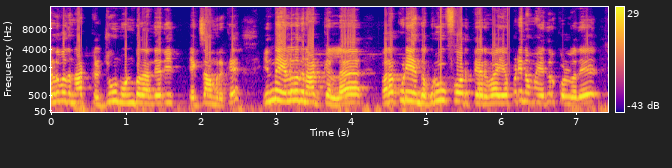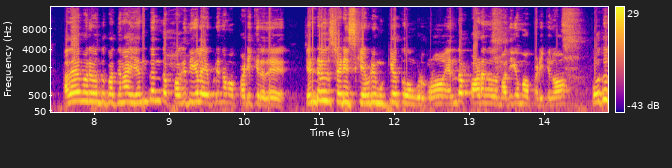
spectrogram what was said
எழுபது நாட்கள் ஜூன் ஒன்பதாம் தேதி எக்ஸாம் இருக்கு. இந்த எழுபது நாட்களில் வரக்கூடிய இந்த குரூப் ஃபோர் தேர்வை எப்படி நம்ம எதிர்கொள்வது? அதே மாதிரி வந்து பார்த்தீங்கன்னா எந்தெந்த பகுதிகளை எப்படி நம்ம படிக்கிறது? ஜென்ரல் ஸ்டடீஸ்க்கு எப்படி முக்கியத்துவம் கொடுக்கணும்? எந்த பாடங்கள் நம்ம அதிகமாக படிக்கணும்? பொது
